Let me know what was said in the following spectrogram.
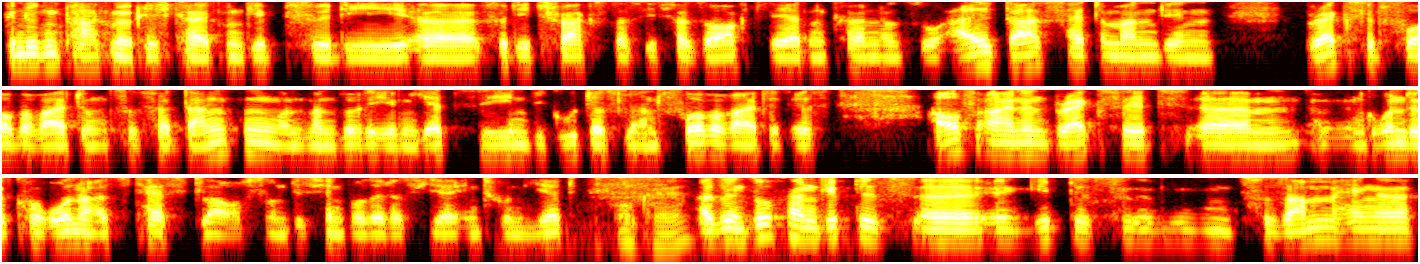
genügend Parkmöglichkeiten gibt für die äh, für die Trucks, dass sie versorgt werden können und so. All das hätte man den Brexit-Vorbereitung zu verdanken. Und man würde eben jetzt sehen, wie gut das Land vorbereitet ist auf einen Brexit. Ähm, Im Grunde Corona als Testlauf. So ein bisschen wurde das hier intoniert. Okay. Also insofern gibt es, äh, gibt es äh, Zusammenhänge.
